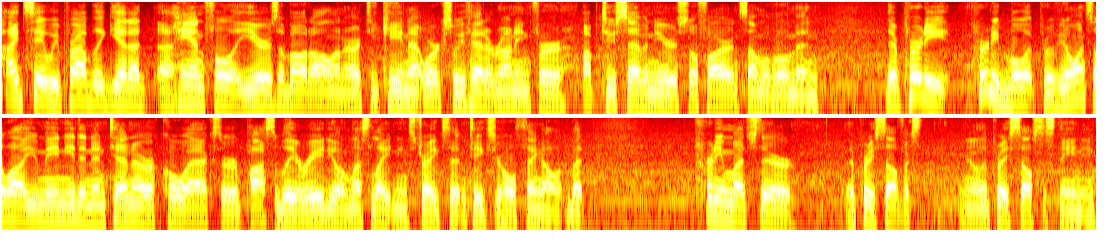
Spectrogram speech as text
I'd say we probably get a, a, handful of years about all on RTK network. So we've had it running for up to seven years so far in some of them, and they're pretty pretty bulletproof. You know, once in a while you may need an antenna or a coax or possibly a radio unless lightning strikes it and takes your whole thing out. But pretty much they're they're pretty self you know, they're pretty self-sustaining.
